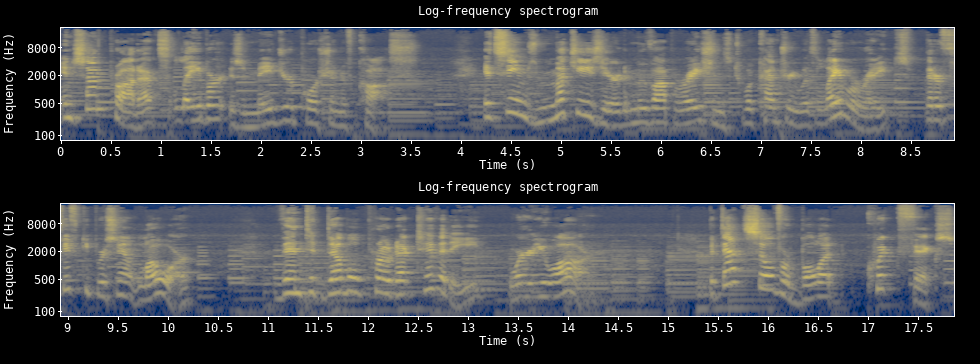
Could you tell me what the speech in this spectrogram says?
In some products, labor is a major portion of costs. It seems much easier to move operations to a country with labor rates that are 50% lower than to double productivity where you are. But that silver bullet quick fix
